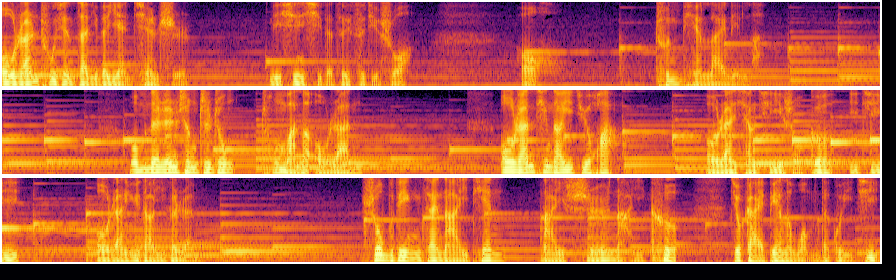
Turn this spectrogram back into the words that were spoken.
偶然出现在你的眼前时，你欣喜的对自己说：“哦，春天来临了。”我们的人生之中充满了偶然，偶然听到一句话，偶然想起一首歌，以及偶然遇到一个人。说不定在哪一天、哪一时、哪一刻，就改变了我们的轨迹，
